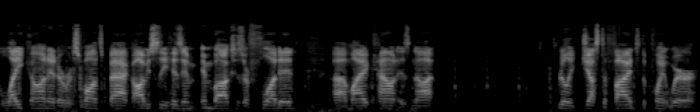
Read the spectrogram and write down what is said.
like on it or response back. Obviously his in- inboxes are flooded. Uh, my account is not really justified to the point where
